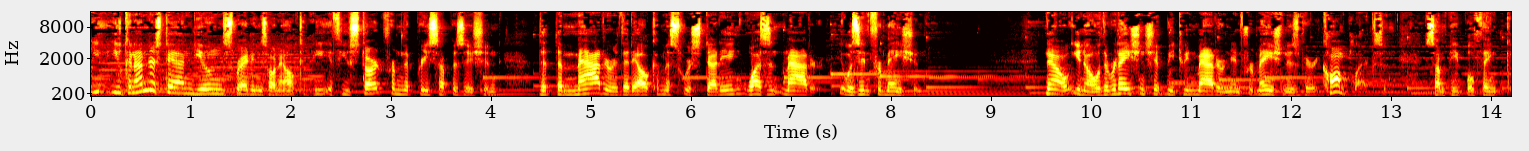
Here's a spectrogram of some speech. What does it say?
you, you can understand Jung's writings on alchemy if you start from the presupposition that the matter that alchemists were studying wasn't matter, it was information. Now, you know, the relationship between matter and information is very complex. And some people think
